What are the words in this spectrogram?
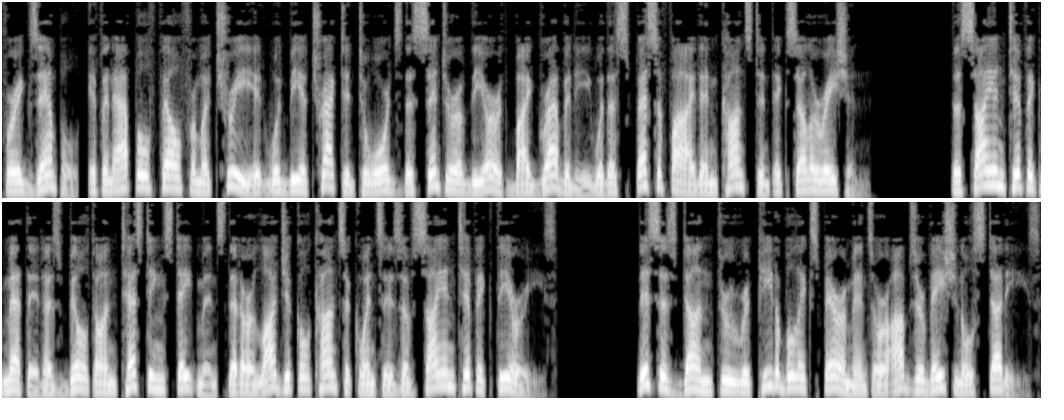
For example, if an apple fell from a tree it would be attracted towards the center of the Earth by gravity with a specified and constant acceleration. The scientific method is built on testing statements that are logical consequences of scientific theories. This is done through repeatable experiments or observational studies.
